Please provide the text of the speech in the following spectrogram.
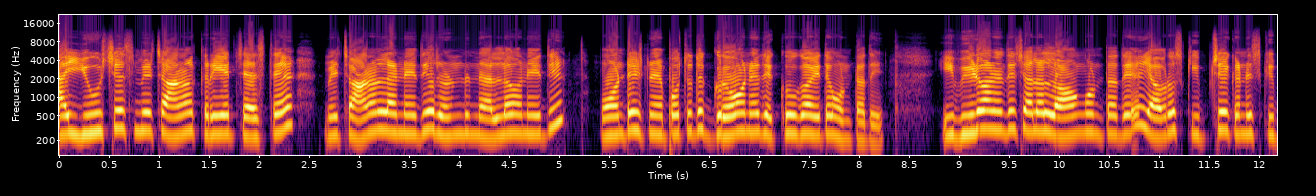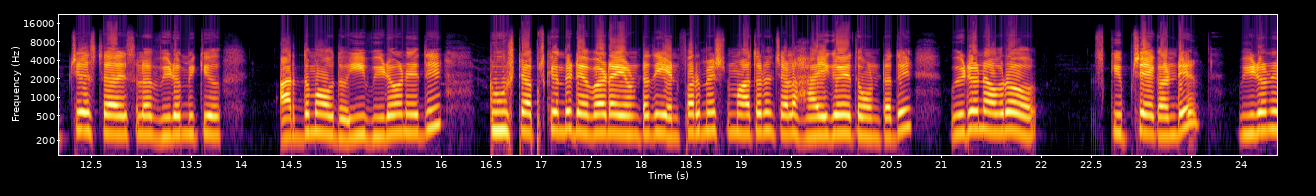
ఆ యూజ్ చేసి మీరు ఛానల్ క్రియేట్ చేస్తే మీ ఛానల్ అనేది రెండు నెలలు అనేది మోనిటైజేషన్ అయిపోతుంది గ్రో అనేది ఎక్కువగా అయితే ఉంటుంది. ఈ వీడియో అనేది చాలా లాంగ్ ఉంటుంది. ఎవరు స్కిప్ చేయకండి. స్కిప్ చేస్తే అసలు వీడియో మీకు అర్థమవుదు ఈ వీడియో అనేది టూ స్టెప్స్ కింద డివైడ్ అయి ఉంటుంది. ఇన్ఫర్మేషన్ మాత్రం చాలా హైగా అయితే ఉంటుంది. వీడియోని ఎవరు స్కిప్ చేయకండి. వీడియోని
